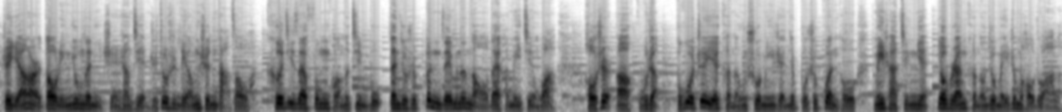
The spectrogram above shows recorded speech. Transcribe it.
这掩耳盗铃用在你身上，简直就是量身打造啊！科技在疯狂的进步，但就是笨贼们的脑袋还没进化。好事啊，鼓掌！不过这也可能说明人家不是惯偷，没啥经验，要不然可能就没这么好抓了。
